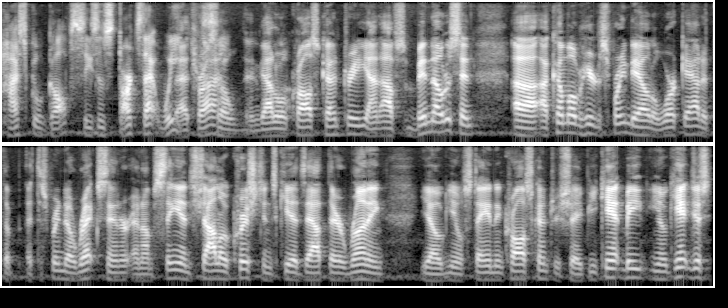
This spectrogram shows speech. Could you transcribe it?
high school golf season starts that week. That's right. So and got a little cross country. And I've been noticing. Uh, I come over here to Springdale to work out at the at the Springdale Rec Center, and I'm seeing Shiloh Christians kids out there running. You know, you know, staying in cross country shape. You can't be, you know, can't just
